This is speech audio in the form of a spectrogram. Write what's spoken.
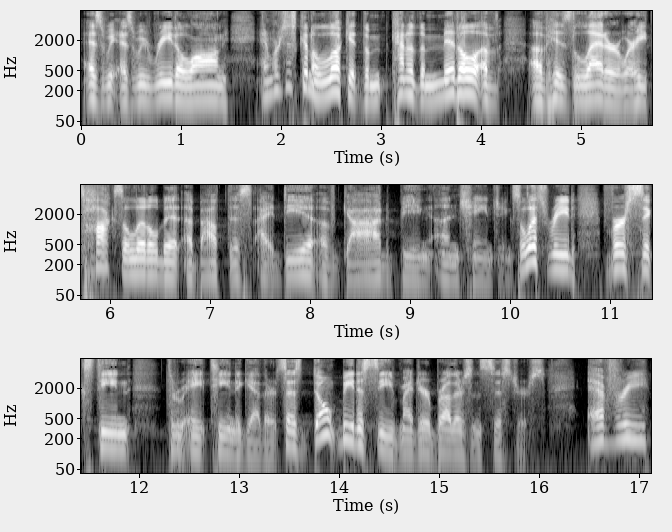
as we as we read along, and we're just going to look at the kind of the middle of of his letter where he talks a little bit about this idea of God being unchanging. So let's read verse 16 through 18 together. It says, "Don't be deceived, my dear brothers and sisters. Every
